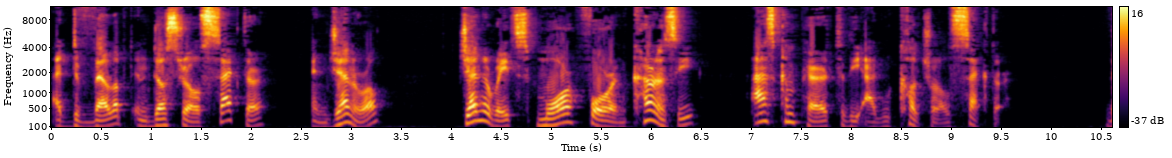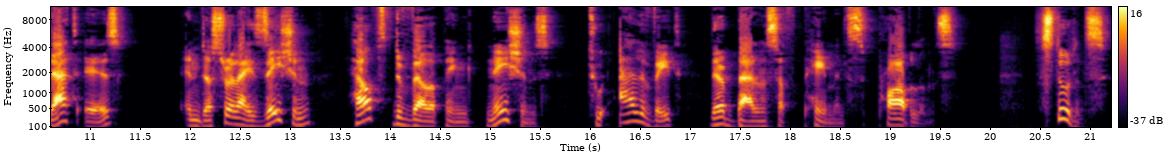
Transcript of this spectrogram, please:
a developed industrial sector, in general, generates more foreign currency as compared to the agricultural sector. That is, industrialization helps developing nations to elevate their balance of payments problems. Students,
